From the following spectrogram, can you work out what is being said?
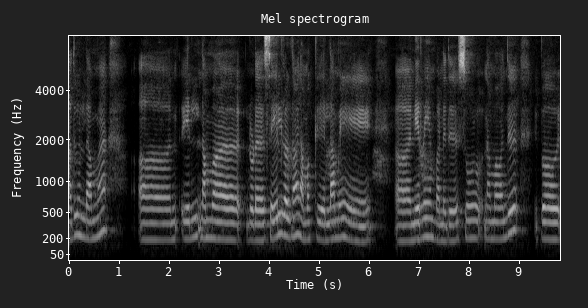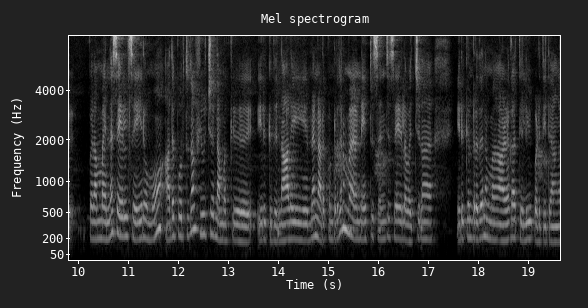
அதுவும் இல்லாமல் எல் நம்மளோட செயல்கள் தான் நமக்கு எல்லாமே நிர்ணயம் பண்ணுது. ஸோ நம்ம வந்து இப்போ இப்போ நம்ம என்ன செயல் செய்கிறோமோ அதை பொறுத்து தான் ஃப்யூச்சர் நமக்கு இருக்குது. நாளை என்ன நடக்குன்றதை நம்ம நேற்று செஞ்ச செயலை வச்சு தான் இருக்குன்றதை நம்ம அழகாக தெளிவுபடுத்திட்டாங்க.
